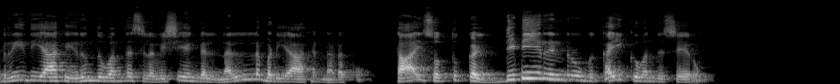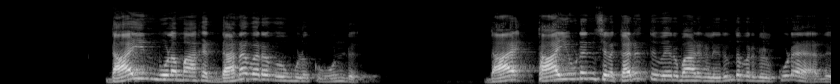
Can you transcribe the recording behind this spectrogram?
ரீதியாக இருந்து வந்த சில விஷயங்கள் நல்லபடியாக நடக்கும். தாய் சொத்துக்கள் திடீர் என்று உங்கள் கைக்கு வந்து சேரும். தாயின் மூலமாக தனவரவு உங்களுக்கு உண்டு. தாய் தாயுடன் சில கருத்து வேறுபாடுகள் இருந்தவர்கள் கூட அது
